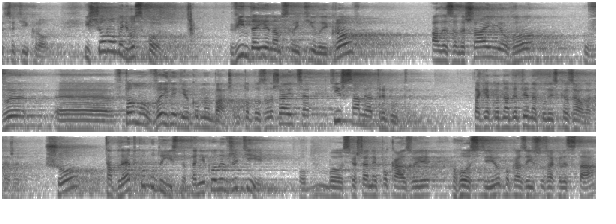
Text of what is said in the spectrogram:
е, святій крові. І що робить Господь? Він дає нам своє тіло і кров, але залишає його в, в тому вигляді, якому ми бачимо. Тобто залишаються ті ж самі атрибути. Так як одна дитина колись казала, каже, що таблетку буду їсти, та ніколи в житті. Бо священник показує гостію, показує Ісуса Христа.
